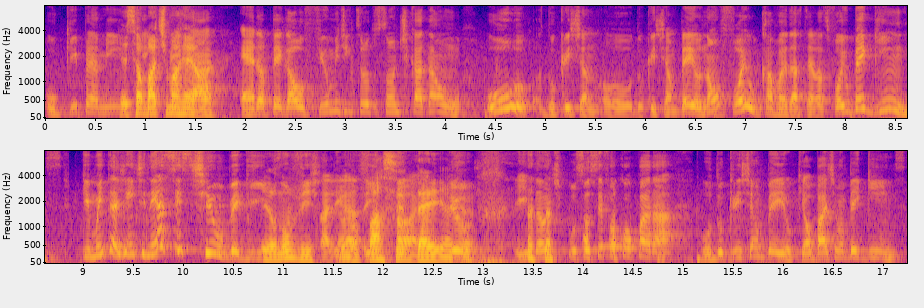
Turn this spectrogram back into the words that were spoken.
o que pra mim. Esse é o Batman real. Era pegar o filme de introdução de cada um. O do Christian, o do Christian Bale não foi o Cavaleiro das Trevas, foi o Begins. Que muita gente nem assistiu o Begins. Eu não vi, Tá eu não faço Então, ideia. viu? Então, tipo, se você for comparar o do Christian Bale, que é o Batman Begins,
